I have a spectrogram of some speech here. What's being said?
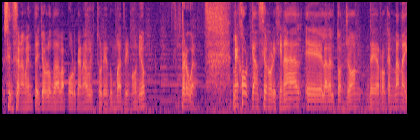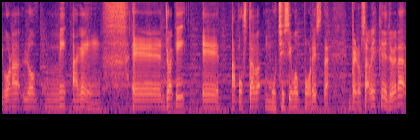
sinceramente yo lo daba por ganado, historia de un matrimonio, pero bueno. Mejor canción original, eh, la del Elton John de Rocketman, I Gonna Love Me Again. Eh, yo aquí eh, apostaba muchísimo por esta. Pero sabéis que yo era,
